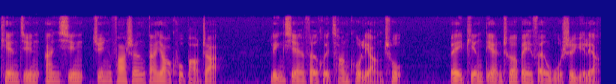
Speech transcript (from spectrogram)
天津安兴均发生弹药库爆炸，临县焚毁仓库两处，北平电车被焚五十余辆，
